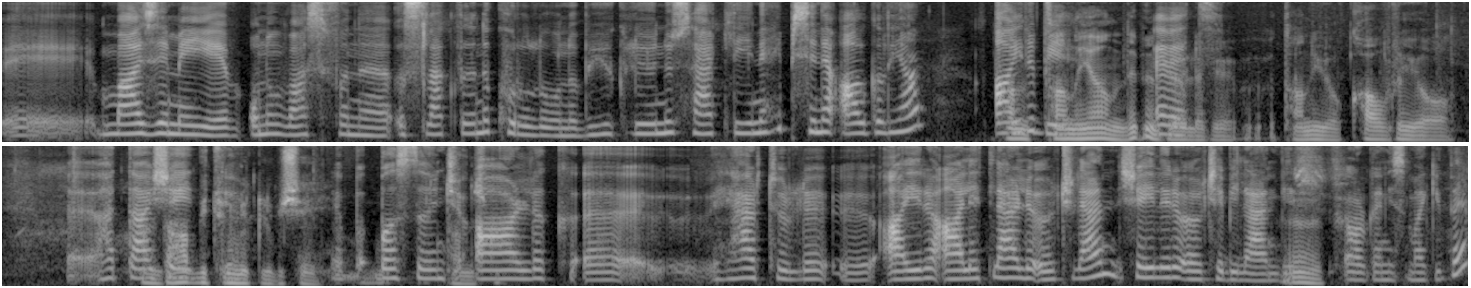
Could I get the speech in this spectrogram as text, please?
e, malzemeyi, onun vasfını, ıslaklığını, kuruluğunu, büyüklüğünü, sertliğini hepsini algılayan ayrı bir... Tanıyan değil mi evet. böyle bir tanıyor, kavruyor. Ee, hatta yani şey daha bütünlüklü bir şey. E, basınç, Tanışma. ağırlık, e, her türlü e, ayrı aletlerle ölçülen şeyleri ölçebilen bir evet. organizma gibi.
